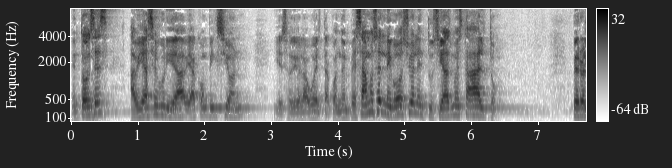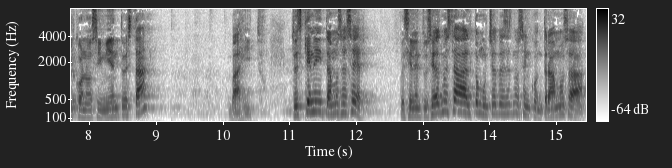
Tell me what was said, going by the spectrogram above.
Entonces había seguridad, había convicción y eso dio la vuelta. Cuando empezamos el negocio el entusiasmo está alto, pero el conocimiento está bajito. Entonces, ¿qué necesitamos hacer? Pues si el entusiasmo está alto, muchas veces nos encontramos a,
